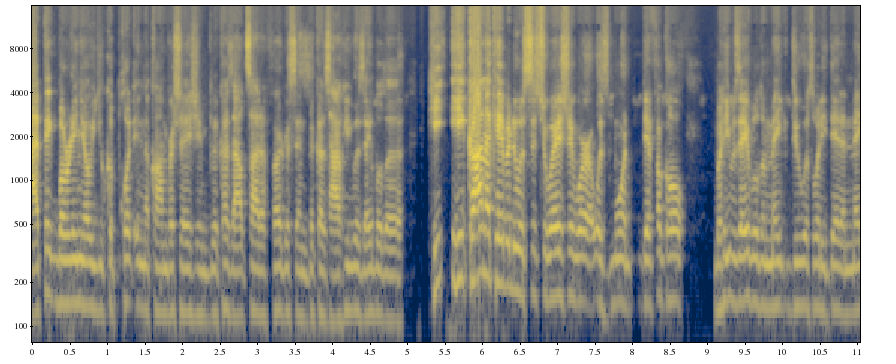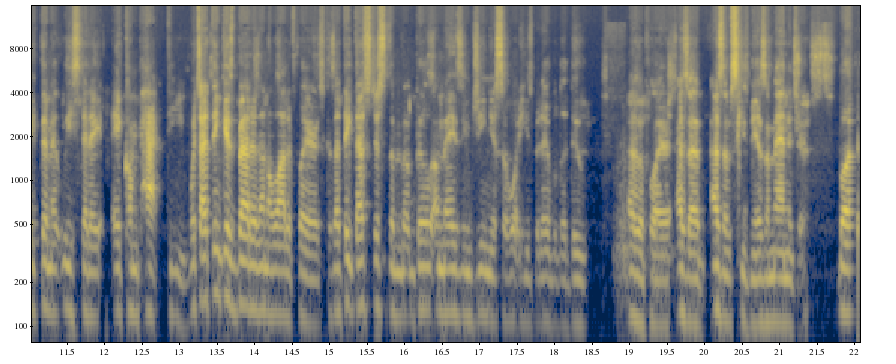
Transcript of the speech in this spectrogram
I think Mourinho you could put in the conversation because outside of Ferguson, because how he was able to he he kind of came into a situation where it was more difficult, but he was able to make do with what he did and make them at least at a, a compact team, which I think is better than a lot of players because I think that's just the build amazing genius of what he's been able to do as a player, as a as a excuse me, as a manager. But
